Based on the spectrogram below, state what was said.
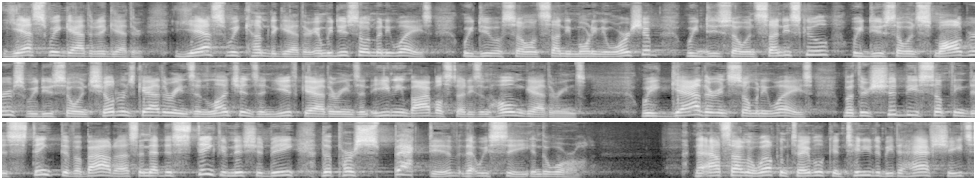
Yes, we gather together. Yes, we come together, and we do so in many ways. We do so on Sunday morning in worship. We do so in Sunday school. We do so in small groups. We do so in children's gatherings and luncheons and youth gatherings and evening Bible studies and home gatherings. We gather in so many ways, but there should be something distinctive about us, and that distinctiveness should be the perspective that we see in the world. Now, outside on the welcome table continue to be the half sheets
